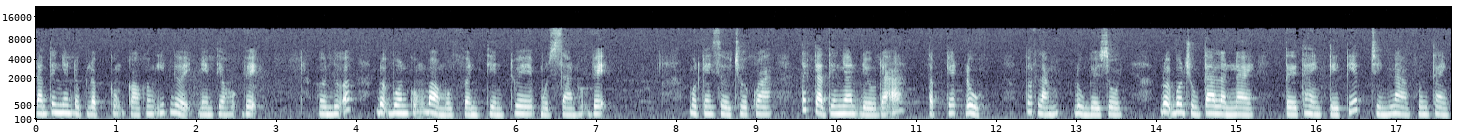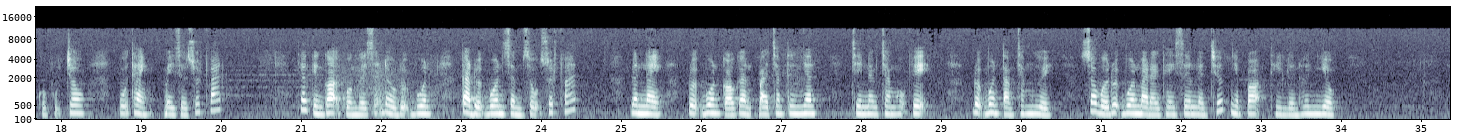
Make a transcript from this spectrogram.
Đám thương nhân độc lập cũng có không ít người đem theo hộ vệ. Hơn nữa, đội buôn cũng bỏ một phần tiền thuê một sàn hộ vệ. Một canh giờ trôi qua, tất cả thương nhân đều đã tập kết đủ. Tốt lắm, đủ người rồi. Đội buôn chúng ta lần này tới thành kế tiếp chính là Vương Thành của Vũ Châu. Vũ Thành bây giờ xuất phát. Theo tiếng gọi của người dẫn đầu đội buôn Cả đội buôn rầm rộ xuất phát. Lần này đội buôn có gần 300 thương nhân Trên 500 hộ vệ. Đội buôn 800 người. So với đội buôn mà Đằng Thanh Sơn lần trước nhập bọn thì lớn hơn nhiều.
